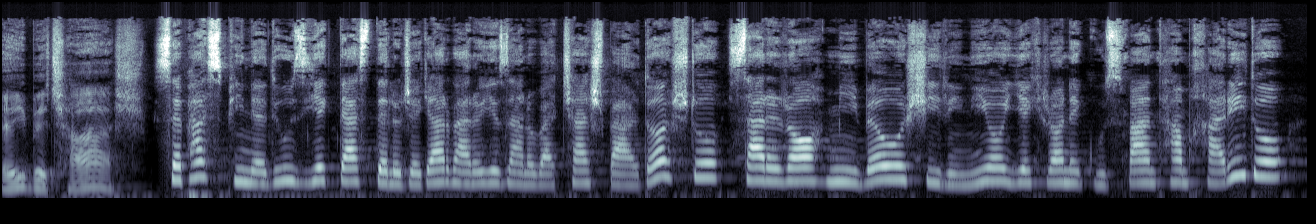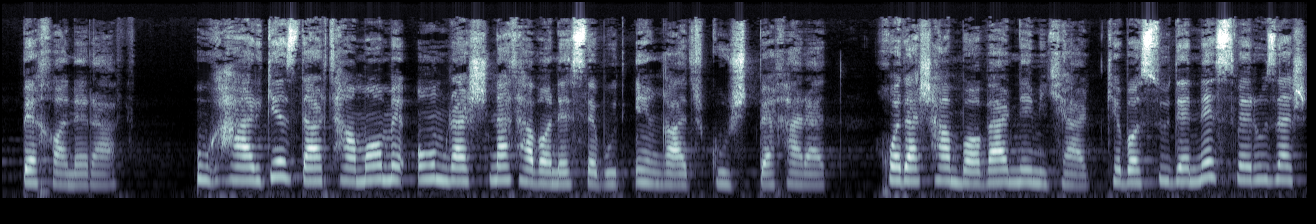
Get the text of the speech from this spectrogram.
ای به چشم. سپس پیندوز یک دست دل و جگر برای زن و بچهش برداشت و سر راه میوه و شیرینی و یک ران گوسفند هم خرید و به خانه رفت. او هرگز در تمام عمرش نتوانسته بود اینقدر گوشت بخرد. خودش هم باور نمی کرد که با سود نصف روزش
